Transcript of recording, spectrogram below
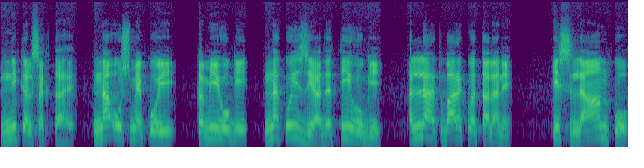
نکل سکتا ہے۔ نہ اس میں کوئی کمی ہوگی، نہ کوئی زیادتی ہوگی۔ اللہ تبارک و تعالیٰ نے اسلام کو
